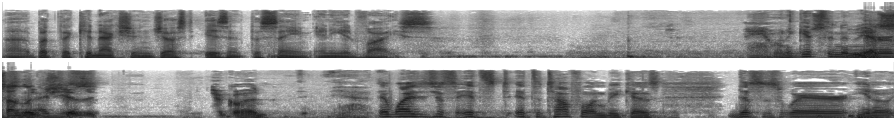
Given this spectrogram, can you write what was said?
uh, but the connection just isn't the same. Any advice? Man, when it gets into yeah, nerves, like just, yeah, go ahead. Yeah, it, well, it's just it's it's a tough one because this is where you know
